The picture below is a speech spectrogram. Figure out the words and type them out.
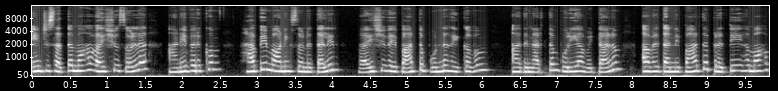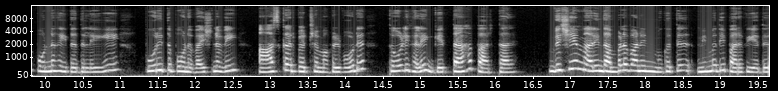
என்று சத்தமாக வைஷு சொல்ல அனைவருக்கும் ஹாப்பி மார்னிங் சொன்ன தளிர் வைஷுவை பார்த்து புன்னகைக்கவும் அதன் அர்த்தம் புரியாவிட்டாலும் அவள் தன்னை பார்த்து பிரத்யேகமாக புன்னகைத்ததிலேயே பூரித்து போன வைஷ்ணவி ஆஸ்கார் பெற்ற மகிழ்வோடு தோழிகளை கெத்தாக பார்த்தாள். விஷயம் அறிந்த அம்பலவானின் முகத்தில் நிம்மதி பரவியது.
